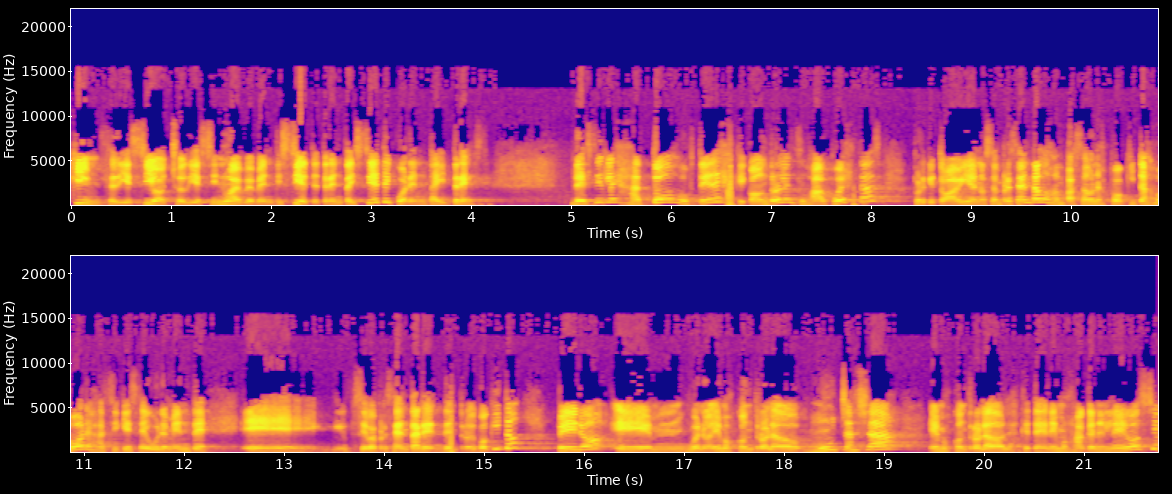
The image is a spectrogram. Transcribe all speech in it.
15, 18, 19, 27, 37 y 43 decirles a todos ustedes que controlen sus apuestas, porque todavía no se han presentado, han pasado unas poquitas horas, así que seguramente eh, se va a presentar dentro de poquito, pero eh, bueno, hemos controlado muchas ya, hemos controlado las que tenemos acá en el negocio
